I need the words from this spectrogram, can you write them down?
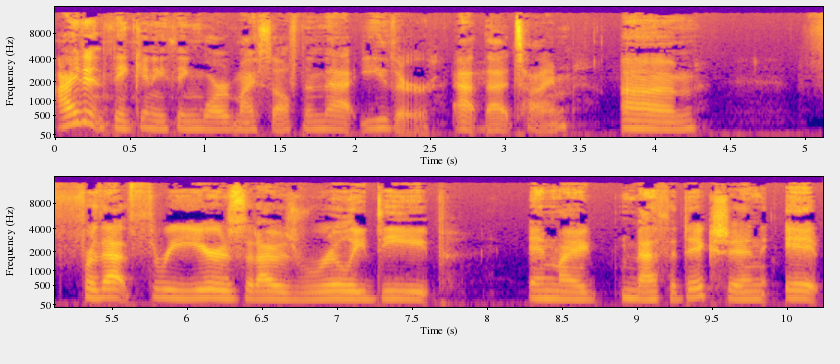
I didn't think anything more of myself than that either at that time. Um, for that three years that I was really deep in my meth addiction, it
